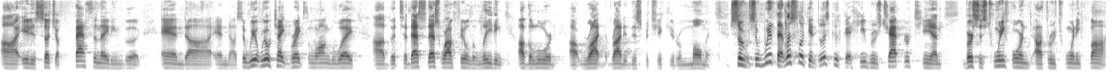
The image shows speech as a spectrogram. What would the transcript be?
Uh, it is such a fascinating book. And, uh, and uh, so we'll, we'll take breaks along the way, uh, but that's, that's where I feel the leading of the Lord uh, right, right at this particular moment. So, so with that, let's look at, let's look at Hebrews chapter 10, verses 24 and, uh, through 25.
